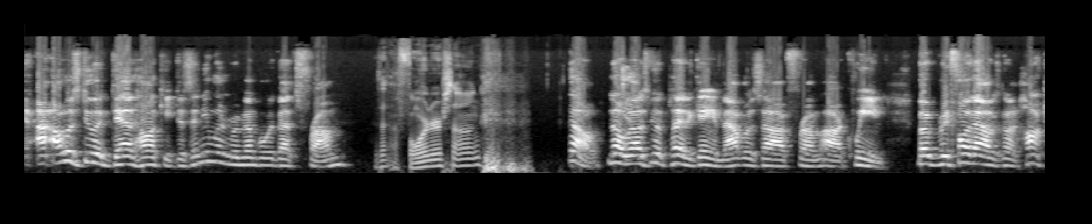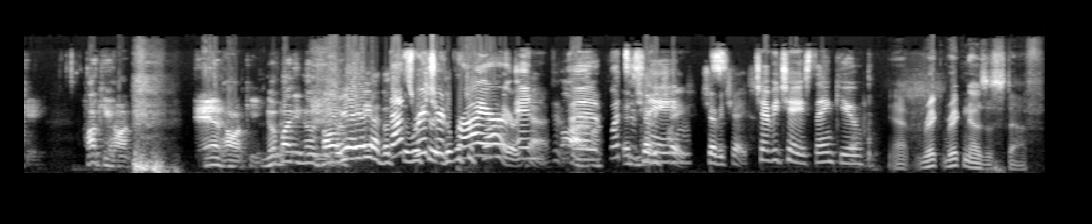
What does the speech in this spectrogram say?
I, I was doing Dead Honky. Does anyone remember where that's from? Is that a foreigner song? No, no. When I was going to play the game, that was uh, from uh, Queen. But before that, I was going honky, honky, honky, and Honky. Nobody knows. Oh yeah, yeah, yeah. That's, That's the Richard, Richard, the Richard Pryor, yeah. and uh, what's And his Chevy name? Chase. Chevy Chase. Chevy Chase. Thank you. yeah. Rick Rick knows his stuff.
